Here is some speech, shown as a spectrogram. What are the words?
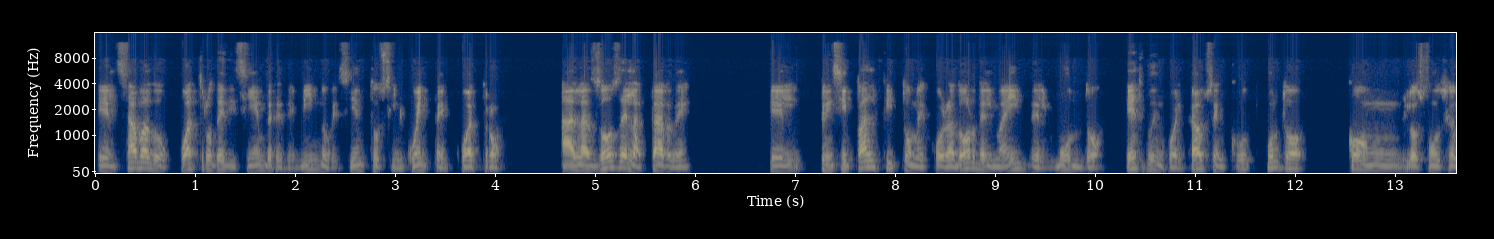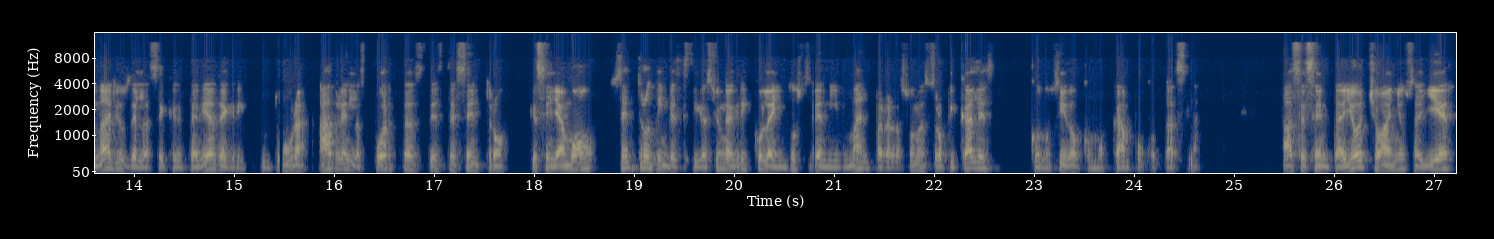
el sábado 4 de diciembre de 1954, a las 2 de la tarde, el principal fitomejorador del maíz del mundo, Edwin Wellhausen, junto con los funcionarios de la Secretaría de Agricultura, abren las puertas de este centro que se llamó Centro de Investigación Agrícola e Industria Animal para las Zonas Tropicales, conocido como Campo Cotazla. A 68 años, ayer,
